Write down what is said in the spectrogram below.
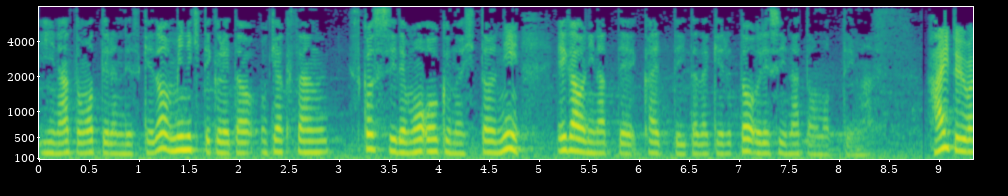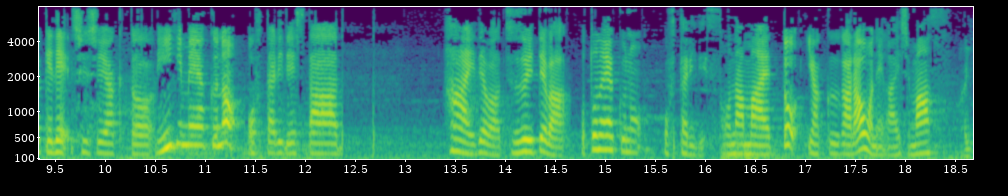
いいなと思ってるんですけど見に来てくれたお客さん少しでも多くの人に笑顔になって帰っていただけると嬉しいなと思っていますはい、というわけで、シュシュ役とリン姫役のお二人でした。はい、では続いては、大人役のお二人です。お名前と役柄をお願いします。はい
